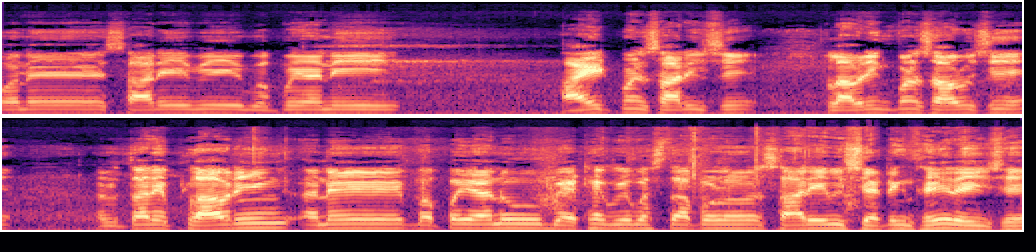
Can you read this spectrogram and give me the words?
અને સારી એવી પપૈયાની હાઇટ પણ સારી છે, ફ્લાવરિંગ પણ સારું છે. અને અત્યારે ફ્લાવરિંગ અને પપૈયાનું બેઠક વ્યવસ્થા પણ સારી એવી સેટિંગ થઈ રહી છે.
